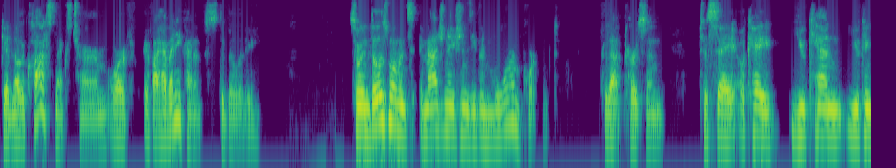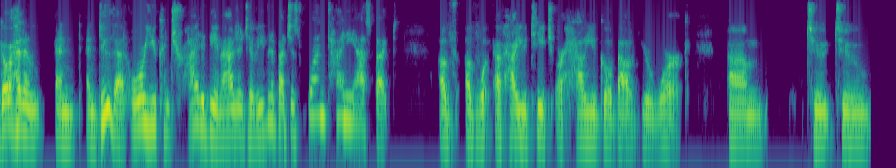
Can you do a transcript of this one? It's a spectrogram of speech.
get another class next term or if, if i have any kind of stability so in those moments, imagination is even more important for that person to say, okay, you can you can go ahead and and and do that, or you can try to be imaginative, even about just one tiny aspect of of what of how you teach or how you go about your work, um, to to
